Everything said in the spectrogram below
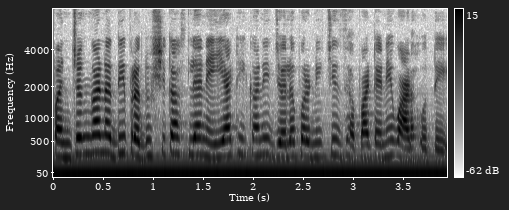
पंचंगा नदी प्रदूषित असल्याने या ठिकाणी जलपर्णीची झपाट्याने वाढ होते.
